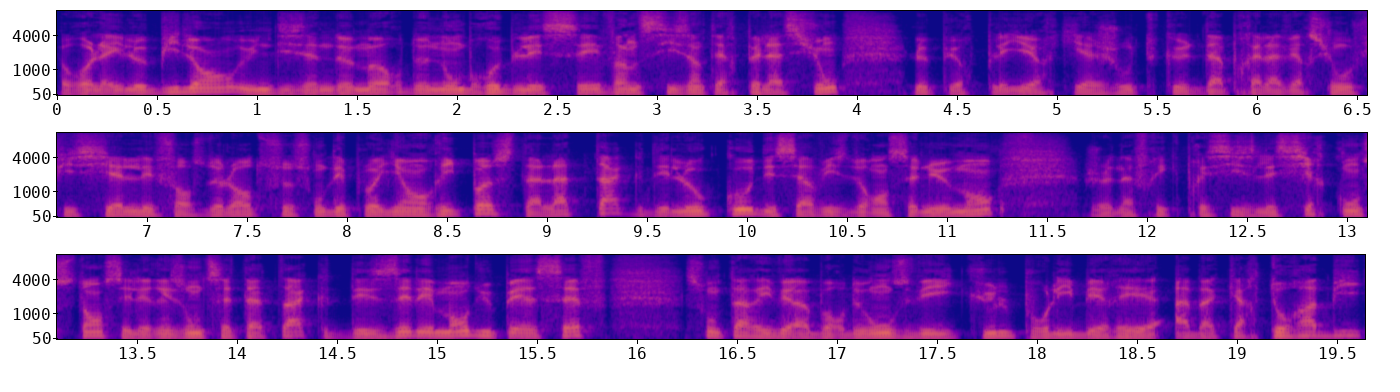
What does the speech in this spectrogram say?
relaye le bilan, une dizaine de morts, de nombreux blessés, 26 interpellations. Le pur player qui ajoute que d'après la version officielle, les forces de l'ordre se sont déployées en riposte à l'attaque des des services de renseignement. Jeune Afrique précise les circonstances et les raisons de cette attaque. Des éléments du PSF sont arrivés à bord de 11 véhicules pour libérer Abakar Torabi,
